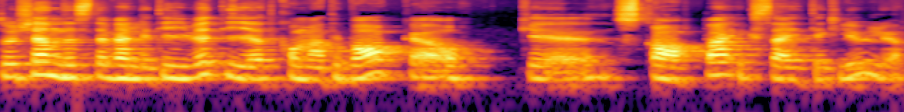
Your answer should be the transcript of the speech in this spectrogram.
då kändes det väldigt givet i att komma tillbaka och eh, skapa Excitec Luleå.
